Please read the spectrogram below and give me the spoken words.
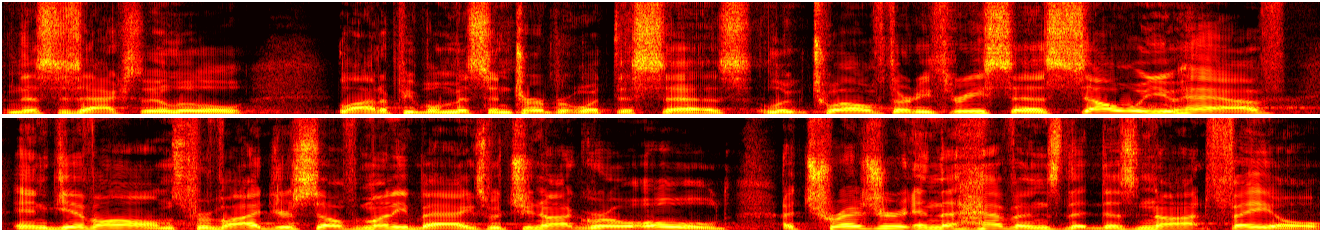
And this is actually a little a lot of people misinterpret what this says. Luke 12, 33 says, Sell what you have and give alms. Provide yourself money bags which do not grow old, a treasure in the heavens that does not fail,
